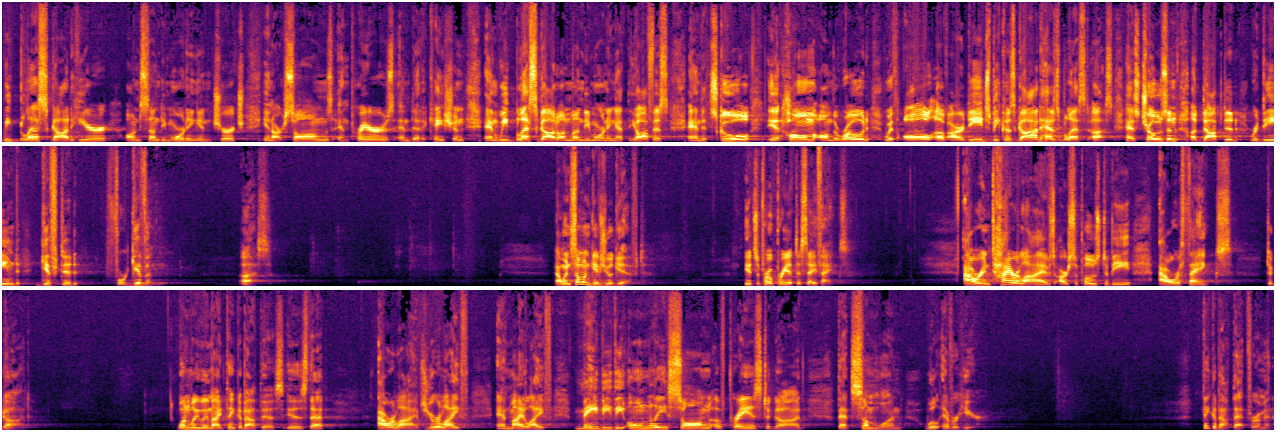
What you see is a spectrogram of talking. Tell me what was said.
We bless God here on Sunday morning in church, in our songs and prayers and dedication, and we bless God on Monday morning at the office and at school, at home, on the road, with all of our deeds because God has blessed us, has chosen, adopted, redeemed, gifted, forgiven us. Now, when someone gives you a gift, it's appropriate to say thanks. Our entire lives are supposed to be our thanks to God. One way we might think about this is that our lives, your life and my life, may be the only song of praise to God that someone will ever hear. Think about that for a minute.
